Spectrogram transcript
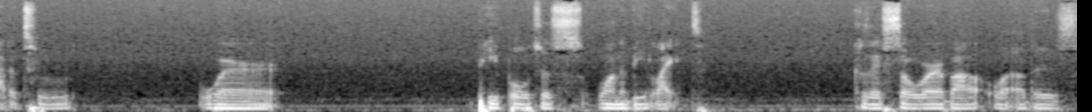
attitude, where people just want to be liked because they're so worried about what others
